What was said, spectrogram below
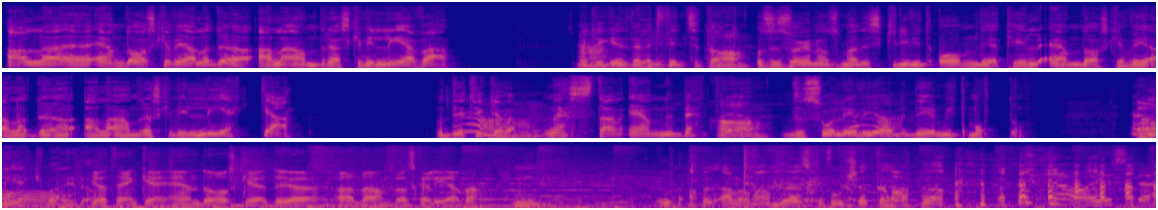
Alla, eh, en dag ska vi alla dö, alla andra ska vi leva. Som jag tycker är ett väldigt fint citat. Ja. Och så såg jag någon som hade skrivit om det till en dag ska vi alla dö, alla andra ska vi leka. Och det tyckte jag var nästan ännu bättre. Ja. Det, så lever jag, det är mitt motto. Lek varje dag. Jag tänker en dag ska jag dö, alla andra ska leva. Alla de andra ska fortsätta. Ja, just det.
